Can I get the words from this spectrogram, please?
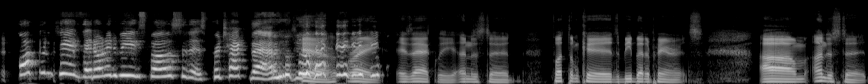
Fuck them kids. They don't need to be exposed to this. Protect them. yeah, right, exactly, understood. Fuck them kids. Be better parents. Um, understood.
